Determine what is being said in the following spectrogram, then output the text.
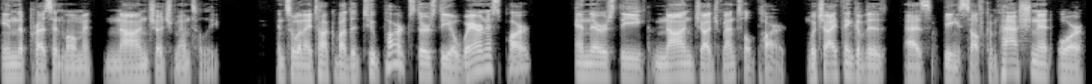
in the present moment, non judgmentally. And so when I talk about the two parts, there's the awareness part and there's the non judgmental part, which I think of it as being self compassionate or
